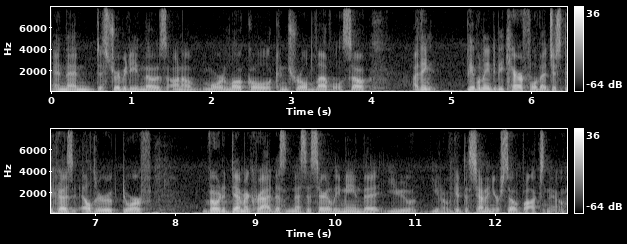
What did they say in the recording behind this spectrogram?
and then distributing those on a more local controlled level. So I think people need to be careful that just because Elder Uchtdorf voted Democrat doesn't necessarily mean that you you know get to stand in your soapbox now.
